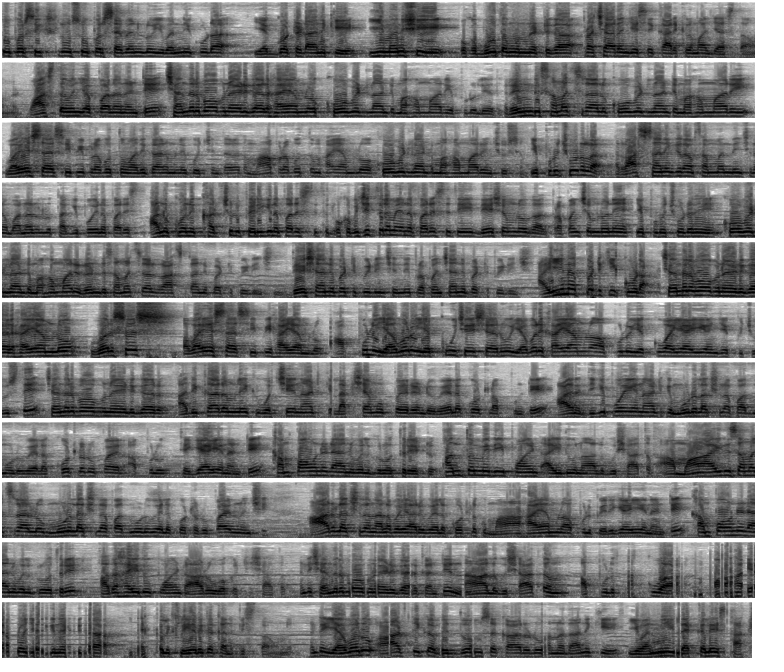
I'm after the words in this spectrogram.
Super సిక్స్లు super సెవెన్లు ఇవన్నీ కూడా ఎగ్గొట్టడానికి ఈ మనిషి ఒక భూతం ఉన్నట్టుగా ప్రచారం చేసే కార్యక్రమాలు చేస్తా ఉన్నాడు. వాస్తవం చెప్పాలనంటే చంద్రబాబు నాయుడు గారి హయాంలో కోవిడ్ లాంటి మహమ్మారి ఎప్పుడూ లేదు. రెండు సంవత్సరాలు కోవిడ్ లాంటి మహమ్మారి వైఎస్ఆర్సీపీ ప్రభుత్వం అధికారంలోకి వచ్చిన తర్వాత మా ప్రభుత్వం హయాంలో కోవిడ్ లాంటి మహమ్మారిని చూసాం ఎప్పుడు చూడాల? రాష్ట్రానికి సంబంధించిన వనరులు తగ్గిపోయిన పరిస్థితి అనుకోని ఖర్చులు పెరిగిన పరిస్థితులు. ఒక విచిత్రమైన పరిస్థితి దేశంలో కాదు ప్రపంచంలోనే ఎప్పుడు చూడని కోవిడ్ లాంటి మహమ్మారి రెండు సంవత్సరాలు రాష్ట్రాన్ని బట్టి పీడించింది. దేశాన్ని బట్టి పీడించింది ప్రపంచాన్ని బట్టి పీడించింది. అయినప్పటికీ కూడా చంద్రబాబు నాయుడు గారి హయాంలో వర్సెస్ వైఎస్ఆర్ సిపి హయాంలో అప్పులు ఎవరు ఎక్కువ చేశారు ఎవరి హయాంలో అప్పులు ఎక్కువ అయ్యాయి అని చెప్పి చూస్తే చంద్రబాబు నాయుడు గారు అధికారంలోకి వచ్చే నాటికి లక్ష ముప్పై రెండు వేల కోట్ల అప్పు ఉంటే ఆయన దిగిపోయే నాటికి మూడు లక్షల పదమూడు వేల కోట్ల రూపాయల అప్పులు తెగాయనంటే కంపౌండెడ్ యాన్యువల్ గ్రోత్ రేటు పంతొమ్మిది పాయింట్ ఐదు నాలుగు శాతం. ఆ మా ఐదు సంవత్సరాల్లో మూడు లక్షల పదమూడు వేల కోట్ల రూపాయల నుంచి ఆరు లక్షల నలభై ఆరు వేల కోట్లకు మా హయాంలో అప్పులు పెరిగాయి అని అంటే కంపౌండెడ్ యాన్యువల్ గ్రోత్ రేట్ పదహైదు పాయింట్ ఆరు ఒకటి శాతం. అంటే చంద్రబాబు నాయుడు గారి కంటే నాలుగు శాతం అప్పులు తక్కువ మా హయాంలో జరిగినట్టుగా లెక్కలు క్లియర్గా కనిపిస్తా ఉన్నాయి. అంటే ఎవరు ఆర్థిక విధ్వంసకారుడు అన్న దానికి ఇవన్నీ లెక్కలే సాక్షి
